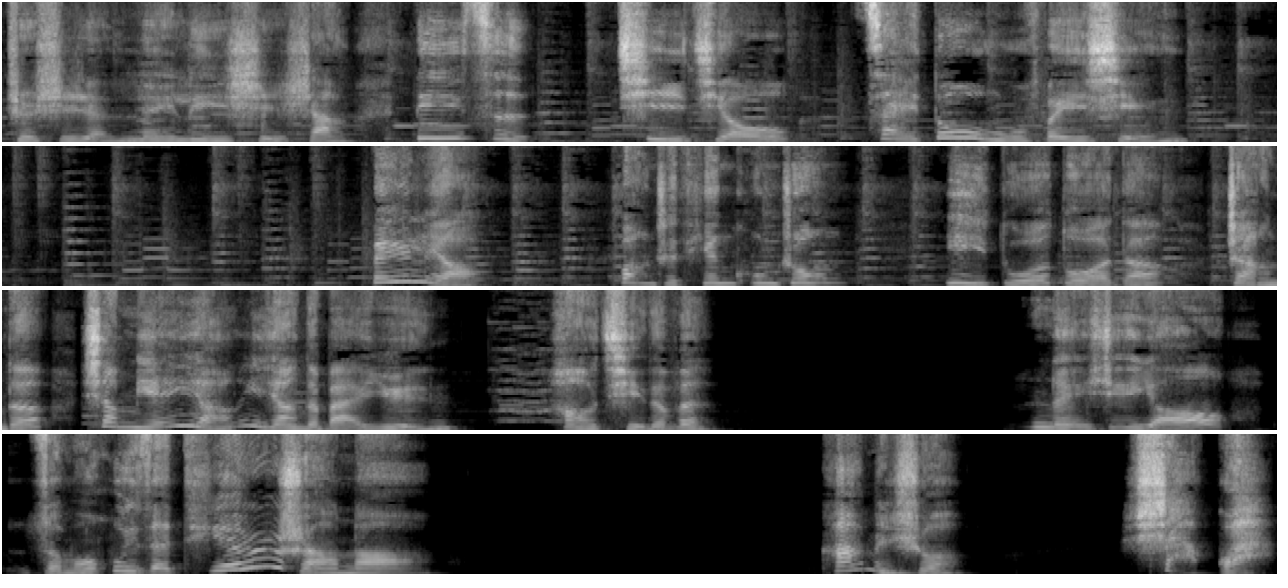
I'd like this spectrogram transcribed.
这是人类历史上第一次气球载动物飞行。贝了望着天空中一朵朵的长得像绵羊一样的白云，好奇的问：“那些羊怎么会在天上呢？”他们说。傻瓜，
